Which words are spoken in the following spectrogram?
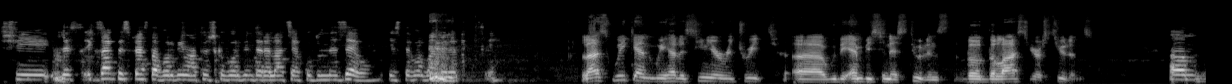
Și des, exact despre asta vorbim atunci când vorbim de relația cu Dumnezeu. Este vorba de relație. Last weekend we had a senior retreat uh, with the MBCNS students, the, the last year students. Um,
